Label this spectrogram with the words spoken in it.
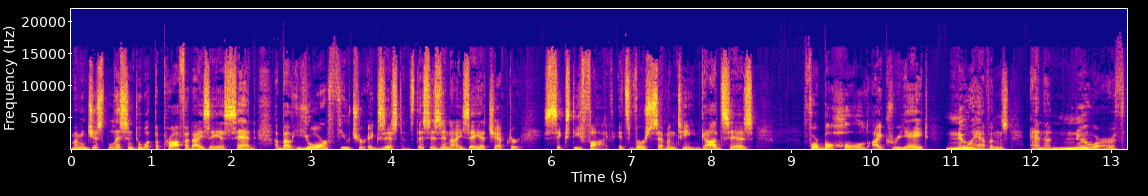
I mean, just listen to what the prophet Isaiah said about your future existence. This is in Isaiah chapter 65. It's verse 17. God says, For behold, I create new heavens and a new earth,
